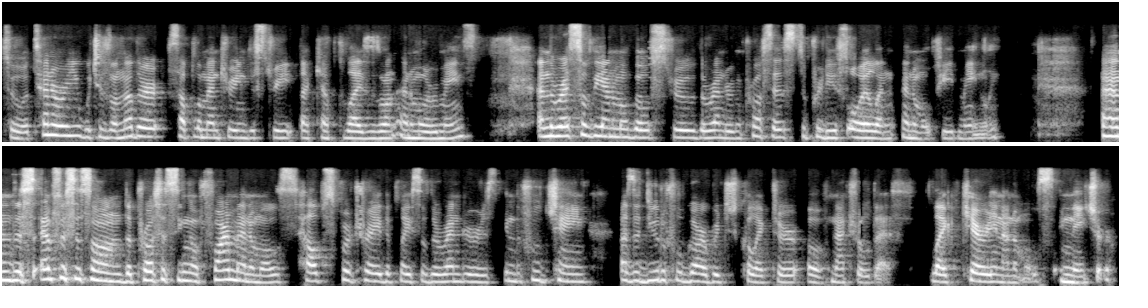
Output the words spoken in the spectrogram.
to a tannery, which is another supplementary industry that capitalizes on animal remains. And the rest of the animal goes through the rendering process to produce oil and animal feed mainly. And this emphasis on the processing of farm animals helps portray the place of the renderers in the food chain as a dutiful garbage collector of natural death, like carrion animals in nature.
